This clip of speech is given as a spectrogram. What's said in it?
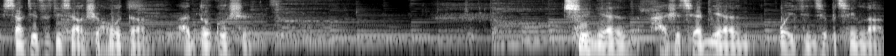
想起自己小时候的很多故事。去年还是前年。我已经记不清了。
